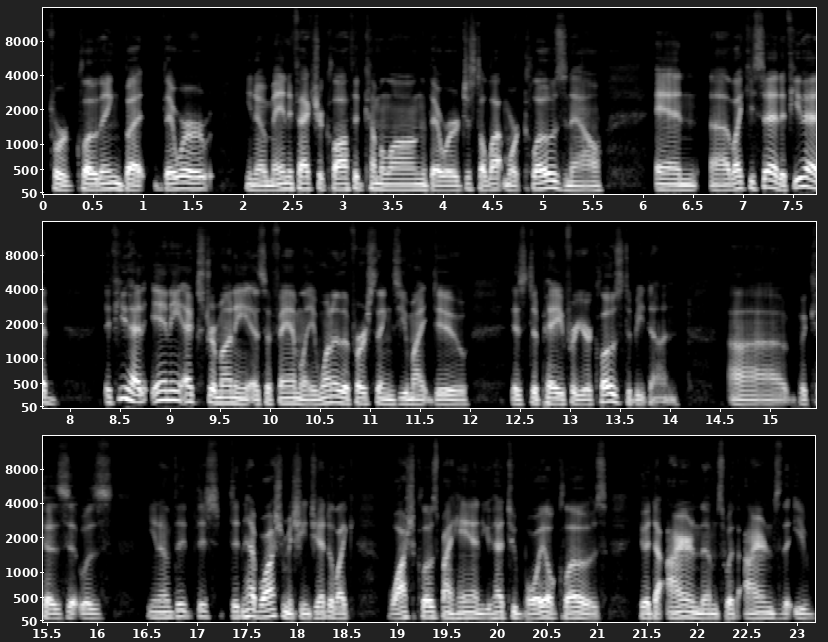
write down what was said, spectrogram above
for clothing, but there were you know manufactured cloth had come along. There were just a lot more clothes now and uh, like you said, if you had if you had any extra money as a family, one of the first things you might do is to pay for your clothes to be done, uh, because it was you know they just didn't have washing machines. You had to like wash clothes by hand. You had to boil clothes. You had to iron them with irons that you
